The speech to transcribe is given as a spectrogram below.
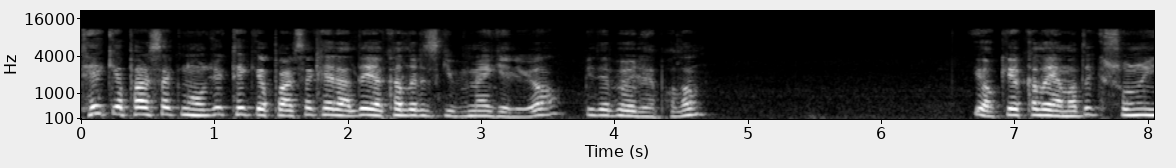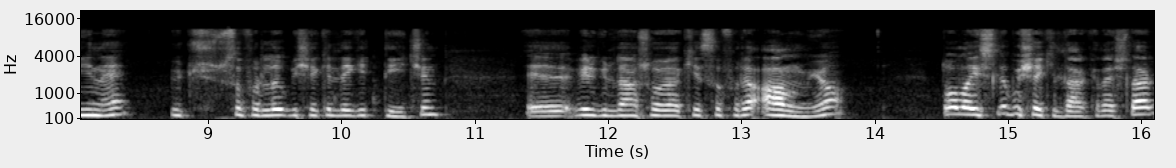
tek yaparsak ne olacak? Tek yaparsak herhalde yakalarız gibime geliyor. Bir de böyle yapalım. Yok yakalayamadık. Sonu yine 3 sıfırlı bir şekilde gittiği için e, virgülden sonraki sıfırı almıyor. Dolayısıyla bu şekilde arkadaşlar.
